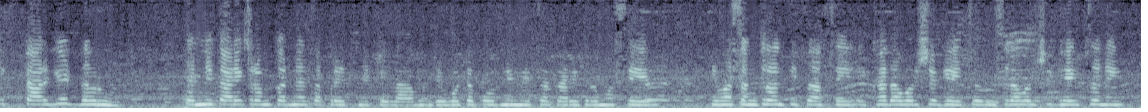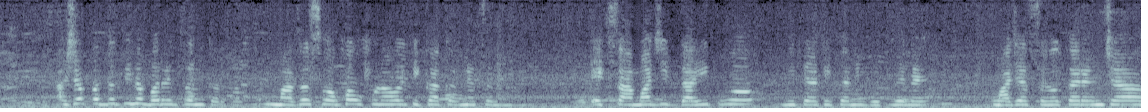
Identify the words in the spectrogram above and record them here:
एक टार्गेट धरून त्यांनी कार्यक्रम करण्याचा प्रयत्न केला. म्हणजे वटपौर्णिमेचा कार्यक्रम असेल किंवा संक्रांतीचा असेल एखादा वर्ष घ्यायचं दुसऱ्या वर्षी घ्यायचं नाही अशा पद्धतीनं बरेच जण करतात. पण माझा स्वभाव कुणावर टीका करण्याचा नाही. एक सामाजिक दायित्व मी त्या ठिकाणी घेतलेलं आहे. माझ्या सहकाऱ्यांच्या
